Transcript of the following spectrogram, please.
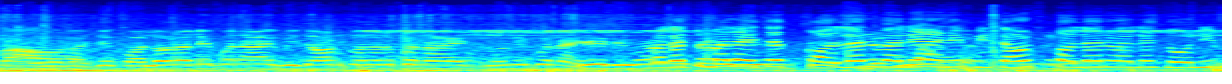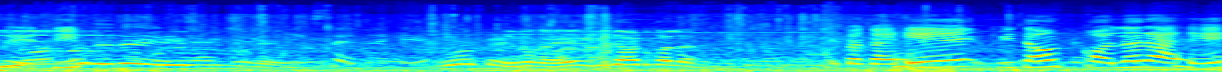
वाव कॉलरवाले पण आहेत विदाउट कलर पण आहेत दोन्ही पण आहेत. रिओन बघा तुम्हाला याच्यात कॉलरवाले आणि विदाऊट कॉलरवाले दोन्ही मिळतील. मध्ये मध्ये हे? बघा हे विदाउट कलर हे बघा हे विदाऊट कॉलर आहे.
